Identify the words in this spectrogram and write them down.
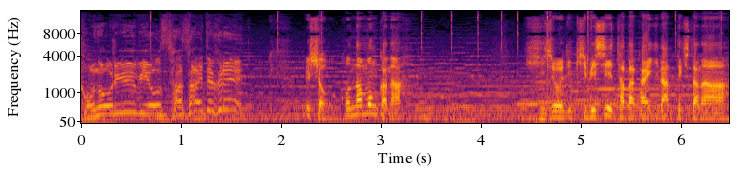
この劉備を支えてくれよいしょ、こんなもんかな。非常に厳しい戦いになってきたな。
